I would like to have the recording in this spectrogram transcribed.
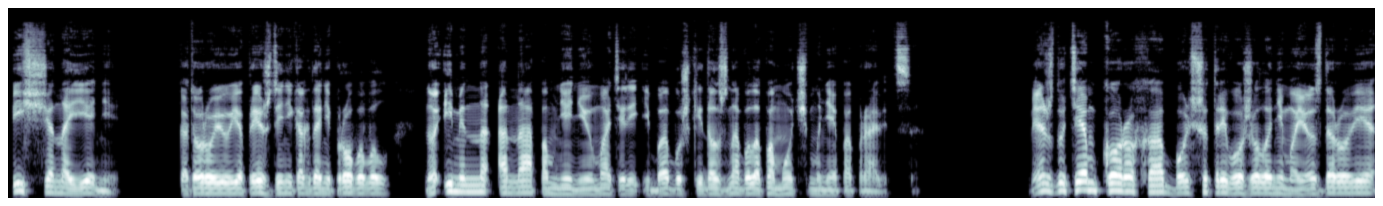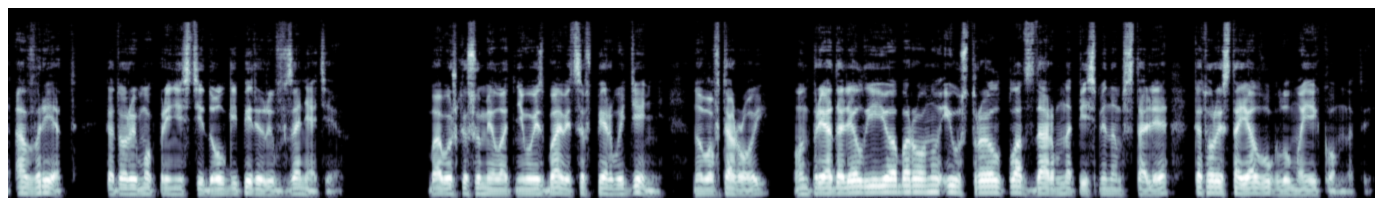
Пища на йене, которую я прежде никогда не пробовал, но именно она, по мнению матери и бабушки, должна была помочь мне поправиться. Между тем Короха больше тревожило не мое здоровье, а вред, который мог принести долгий перерыв в занятиях. Бабушка сумела от него избавиться в первый день, но во второй он преодолел ее оборону и устроил плацдарм на письменном столе, который стоял в углу моей комнаты.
